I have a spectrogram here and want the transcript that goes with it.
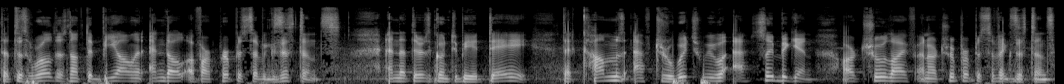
that this world is not the be all and end all of our purpose of existence, and that there's going to be a day that comes after which we will actually begin our true life and our true purpose of existence.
